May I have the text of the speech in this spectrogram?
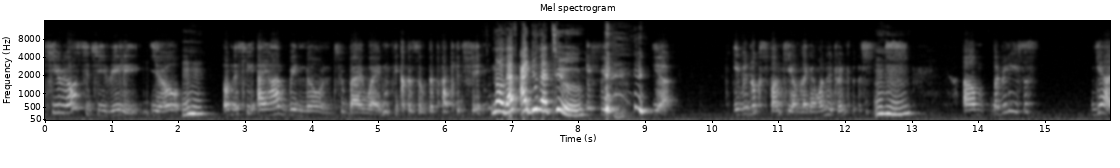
curiosity, really. You know, Mm-hmm. honestly, I have been known to buy wine because of the packaging. no, that I do that too. If it, yeah, if it looks funky, I'm like, I want to drink this. Mm-hmm. Um, but really, it's just yeah,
